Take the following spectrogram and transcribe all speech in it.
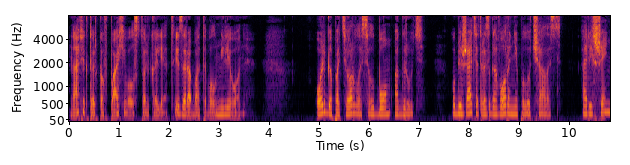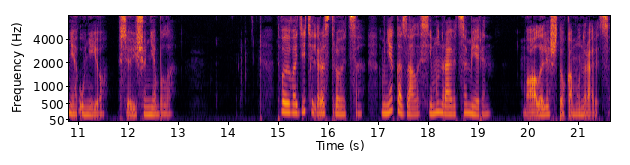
Нафиг только впахивал столько лет и зарабатывал миллионы. Ольга потерлась лбом о грудь. Убежать от разговора не получалось, а решения у нее все еще не было. «Твой водитель расстроится. Мне казалось, ему нравится Мерин». «Мало ли что кому нравится.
